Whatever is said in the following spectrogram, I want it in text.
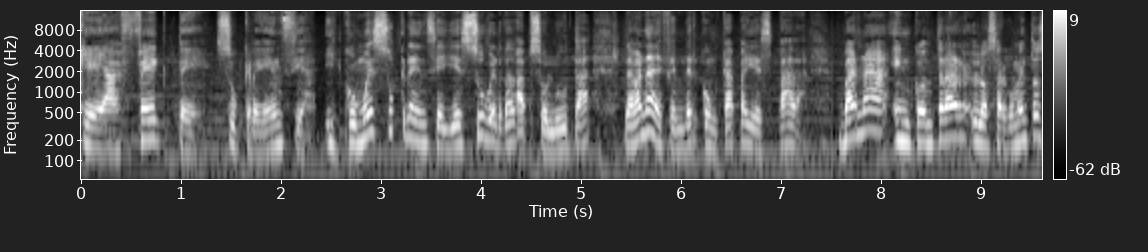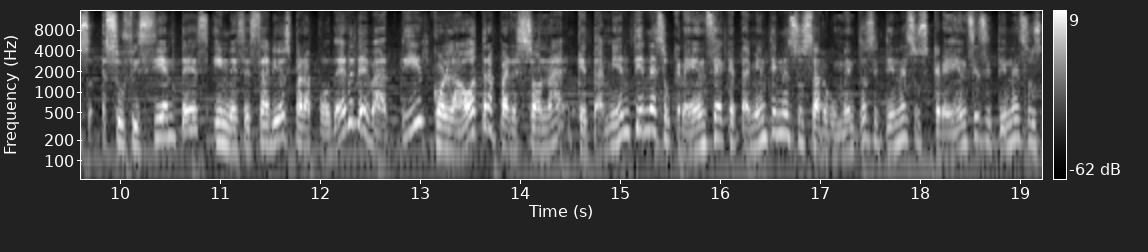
que afecte su creencia y como es su creencia y es su verdad absoluta, la van a defender con capa y espada. Van a encontrar los argumentos suficientes y necesarios para poder debatir con la otra persona que también tiene su creencia, que también tiene sus argumentos y tiene sus creencias y tiene sus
